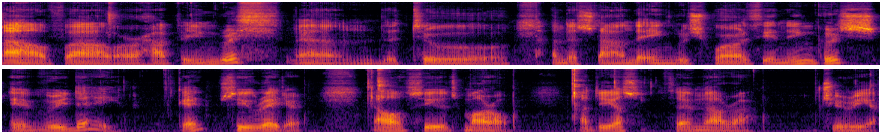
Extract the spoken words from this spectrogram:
of our happy English and to understand the English words in English every day. Okay, see you later. I'll see you tomorrow. Adios, sayonara, cheerio.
